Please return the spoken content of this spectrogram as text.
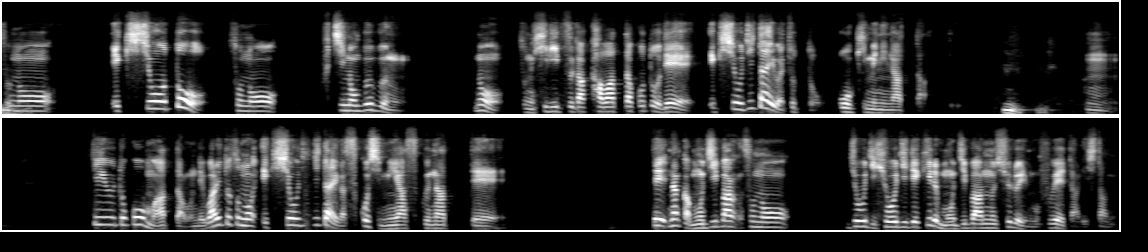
その、液晶と、その、縁の部分の、その比率が変わったことで、液晶自体はちょっと大きめになった。うんうん。っていうところもあったので、割とその液晶自体が少し見やすくなって、で、なんか文字盤、その、常時表示できる文字盤の種類も増えたりしたの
